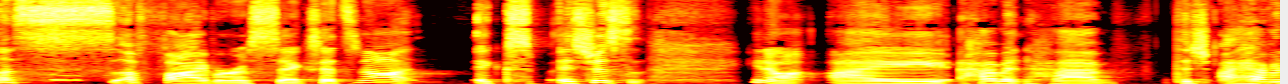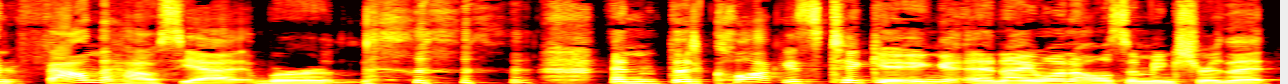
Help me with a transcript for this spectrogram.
a, a five or a six. It's not, it's just, you know, I haven't have the, I haven't found the house yet. We're, and the clock is ticking. And I want to also make sure that,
